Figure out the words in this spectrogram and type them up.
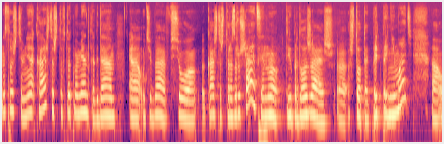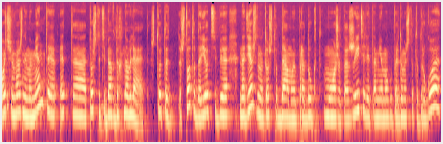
Ну, слушайте, мне кажется, что в тот момент, когда э, у тебя все кажется, что разрушается, но ты продолжаешь э, что-то предпринимать, э, очень важные моменты — это то, что тебя вдохновляет. Что-то что дает тебе надежду на то, что да, мой продукт может ожить, или там я могу придумать что-то другое.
